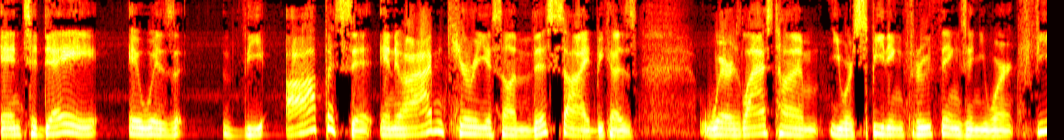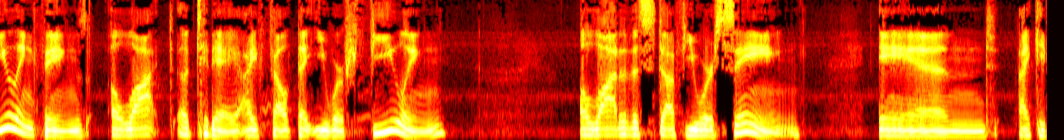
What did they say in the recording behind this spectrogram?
and today it was the opposite. And I'm curious on this side because whereas last time you were speeding through things and you weren't feeling things, a lot uh, today I felt that you were feeling a lot of the stuff you were saying and I could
